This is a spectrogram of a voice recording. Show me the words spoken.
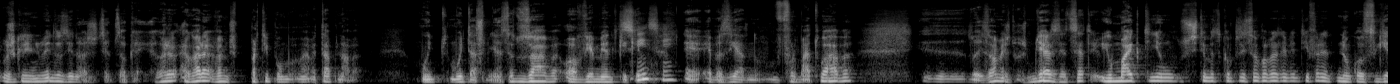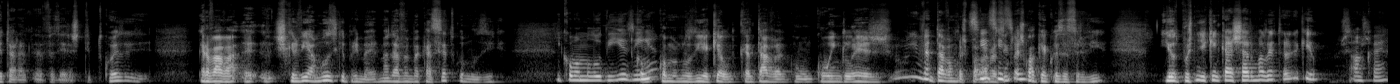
os Green Windows e nós dizemos, ok, agora, agora vamos partir para uma etapa nova muito, muito à semelhança dos ABBA, obviamente que sim, sim. É, é, baseado no formato ABBA, eh, dois homens, duas mulheres, etc. E o Mike tinha um sistema de composição completamente diferente, não conseguia estar a fazer este tipo de coisa, gravava, eh, escrevia a música primeiro, mandava uma cassete com a música. E com uma melodiazinha? Com, com uma melodia que ele cantava com, com o inglês, inventava umas palavras sim, sim, qualquer coisa servia. E eu depois tinha que encaixar uma letra daquilo. Ok.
